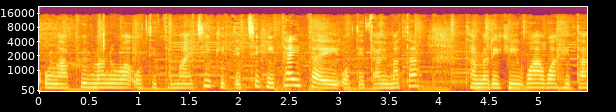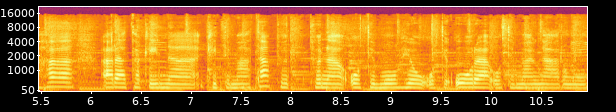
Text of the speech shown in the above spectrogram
o ngā pūmanua o te tamaiti ki te tihi teitei o te taumata, tamariki wāwahi taha, arataki nā ki te mātā, puna o te mōhio o te ora o te maungārongo.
